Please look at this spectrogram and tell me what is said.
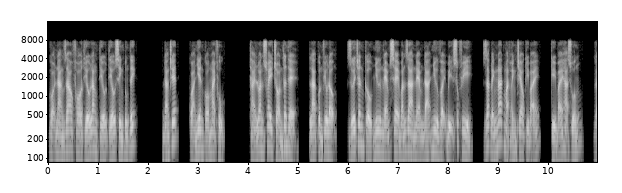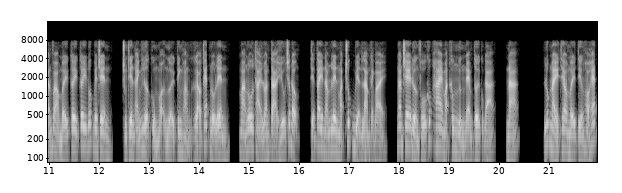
gọi nàng giao phó thiếu lăng tiếu tiếu sinh tung tích. Đáng chết, quả nhiên có mai phục. Thải loan xoay tròn thân thể, là quần phiêu động, dưới chân cầu như ném xe bắn ra ném đá như vậy bị xúc phi giáp đánh nát mặt hoành treo kỳ bái kỳ bái hạ xuống gắn vào mấy cây cây đuốc bên trên trung thiên ánh lửa cùng mọi người kinh hoàng gào thét nổ lên, mà ngô thải loan tả hữu chất động, tiện tay nắm lên mặt trúc biển làm cạnh bài, ngăn che đường phố khúc hai mặt không ngừng ném tới cục đá, ná. Lúc này theo mấy tiếng hò hét,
